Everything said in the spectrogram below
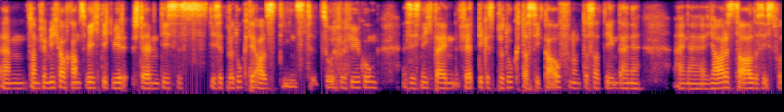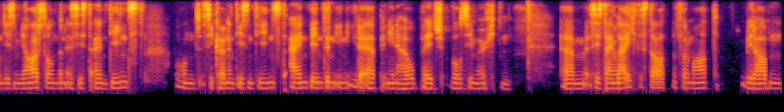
Ähm, dann für mich auch ganz wichtig, wir stellen dieses, diese Produkte als Dienst zur Verfügung. Es ist nicht ein fertiges Produkt, das Sie kaufen und das hat irgendeine eine Jahreszahl, das ist von diesem Jahr, sondern es ist ein Dienst und Sie können diesen Dienst einbinden in Ihre App, in Ihre Homepage, wo Sie möchten. Ähm, es ist ein leichtes Datenformat. Wir haben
